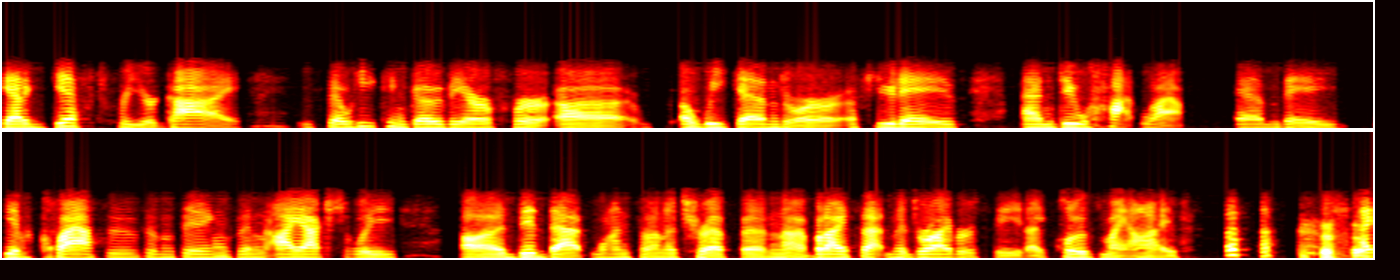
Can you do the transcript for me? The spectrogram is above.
get a gift for your guy so he can go there for uh, a weekend or a few days and do hot laps. And they give classes and things. And I actually uh, did that once on a trip, and uh, but I sat in the driver's seat. I closed my eyes. I,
